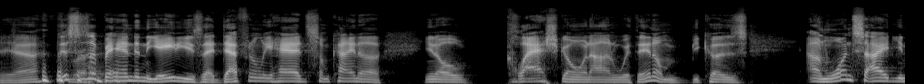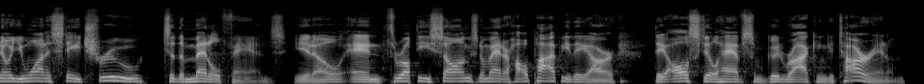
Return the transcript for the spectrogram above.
Yeah, this is a band in the '80s that definitely had some kind of, you know, clash going on within them because on one side, you know, you want to stay true to the metal fans, you know, and throughout these songs, no matter how poppy they are, they all still have some good rock and guitar in them.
